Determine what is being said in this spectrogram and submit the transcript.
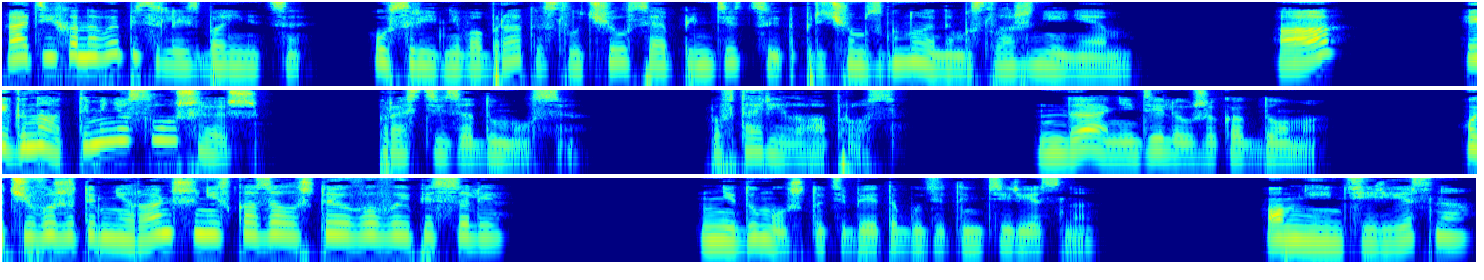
«А Тихона выписали из больницы?» У среднего брата случился аппендицит, причем с гнойным осложнением. «А? Игнат, ты меня слушаешь?» «Прости, задумался». Повторила вопрос. «Да, неделя уже как дома. «А чего же ты мне раньше не сказал, что его выписали?» «Не думал, что тебе это будет интересно». «А мне интересно».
